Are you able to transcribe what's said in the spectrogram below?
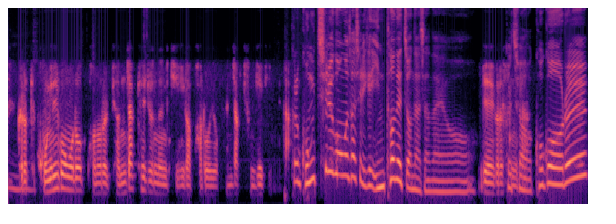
음. 그렇게 010으로 번호를 변작해주는 기기가 바로 이 변작 중계기입니다. 그럼 070은 사실 이게 인터넷 전화잖아요. 예, 그렇습니다. 그렇죠. 그거를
